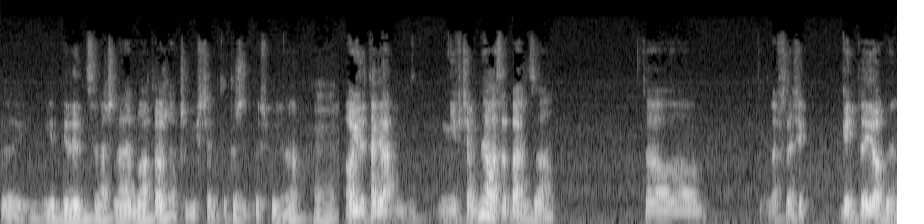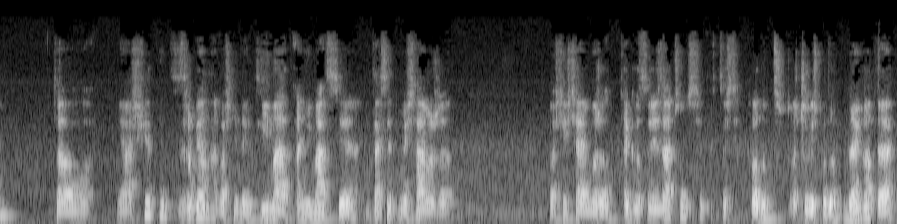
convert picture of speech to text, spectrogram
PS1, znaczy na emulatorze oczywiście, bo to też dość późno. Mhm. O ile ta gra nie wciągnęła za bardzo, to na w sensie gameplayowym, to miała świetnie zrobiony właśnie ten klimat, animację i tak sobie pomyślałem, że właśnie chciałem może od tego coś zacząć, coś od czegoś podobnego, tak?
